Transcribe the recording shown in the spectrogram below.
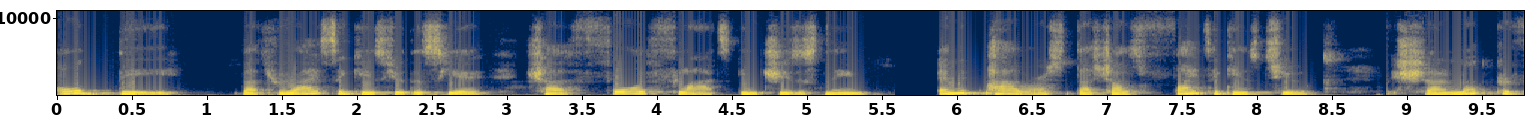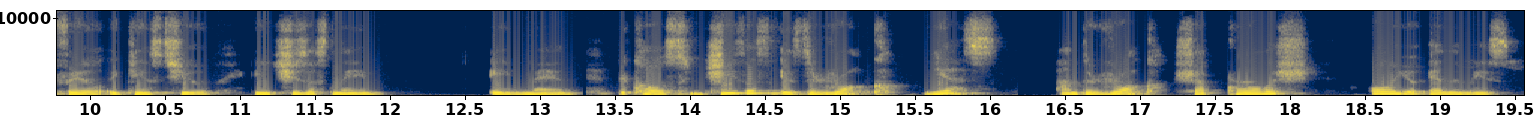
All they that rise against you this year shall fall flat in Jesus' name. Any powers that shall fight against you shall not prevail against you in Jesus' name. Amen. Because Jesus is the rock, yes, and the rock shall crush all your enemies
